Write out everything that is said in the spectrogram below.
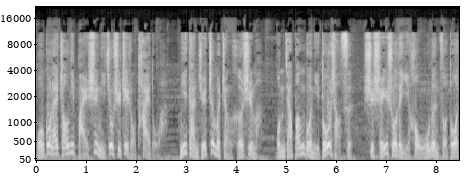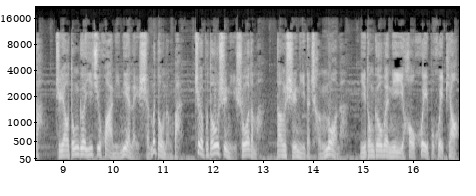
我过来找你摆事，你就是这种态度啊？你感觉这么整合适吗？我们家帮过你多少次？是谁说的？以后无论做多大，只要东哥一句话，你聂磊什么都能办，这不都是你说的吗？当时你的承诺呢？你东哥问你以后会不会飘，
